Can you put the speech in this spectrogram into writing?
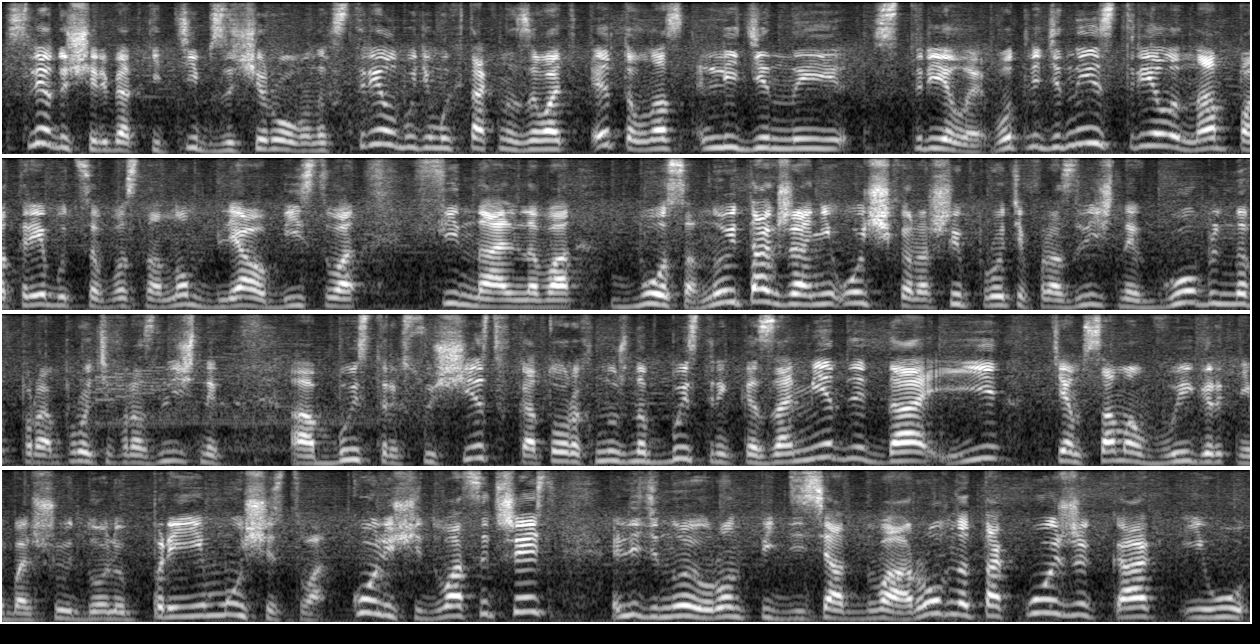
Следующий, ребятки, тип зачарованных стрел, будем их так называть, это у нас ледяные стрелы. Вот ледяные стрелы нам потребуются в основном для убийства финального босса. Ну и также они очень хороши против различных гоблинов, про против различных а, быстрых существ, которых нужно быстренько замедлить, да, и тем самым выиграть небольшую долю преимущества. Колющий 26, ледяной урон 52, ровно такой же, как и у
